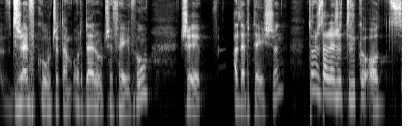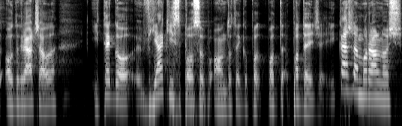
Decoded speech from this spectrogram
w drzewku, czy tam orderu, czy fejfu, czy adaptation, to już zależy tylko od, od gracza i tego, w jaki sposób on do tego podejdzie. I każda moralność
